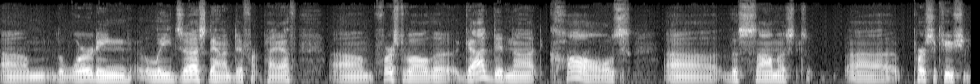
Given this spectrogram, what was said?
um, the wording leads us down a different path. Um, first of all, the God did not cause uh, the psalmist uh, persecution.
